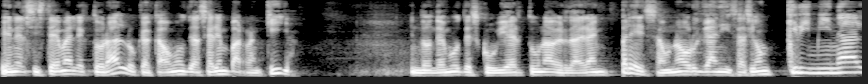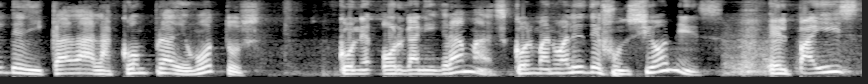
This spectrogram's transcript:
En el sistema electoral, lo que acabamos de hacer en Barranquilla, en donde hemos descubierto una verdadera empresa, una organización criminal dedicada a la compra de votos con organigramas, con manuales de funciones. El país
